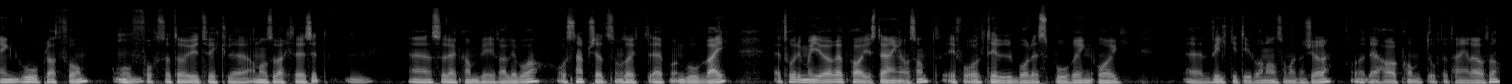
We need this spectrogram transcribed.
en god plattform og Mhm. fortsetter å utvikle annonseverktøyet sitt. Mm. Eh, Så det kan bli veldig bra. Og Snapchat som sagt er på en god vei. Jeg tror de må gjøre et par justeringer og sånt, i forhold til både sporing og eh, hvilke typer annonser man kan kjøre. Og det har kommet oppdateringer der også,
